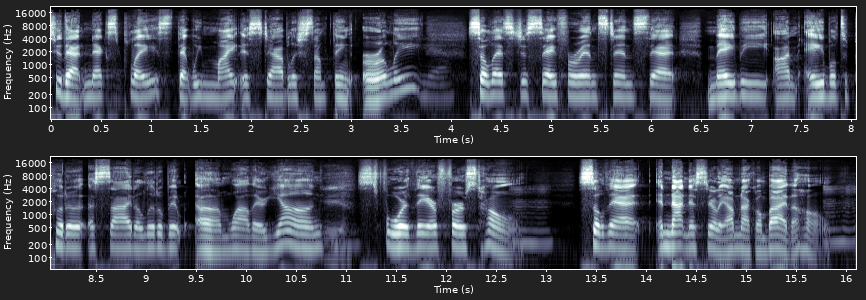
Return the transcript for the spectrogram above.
to that next place that we might establish something early. Yeah. So let's just say, for instance, that maybe I'm able to put a, aside a little bit um, while they're young s- for their first home. Mm-hmm. So that, and not necessarily, I'm not going to buy the home, mm-hmm.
